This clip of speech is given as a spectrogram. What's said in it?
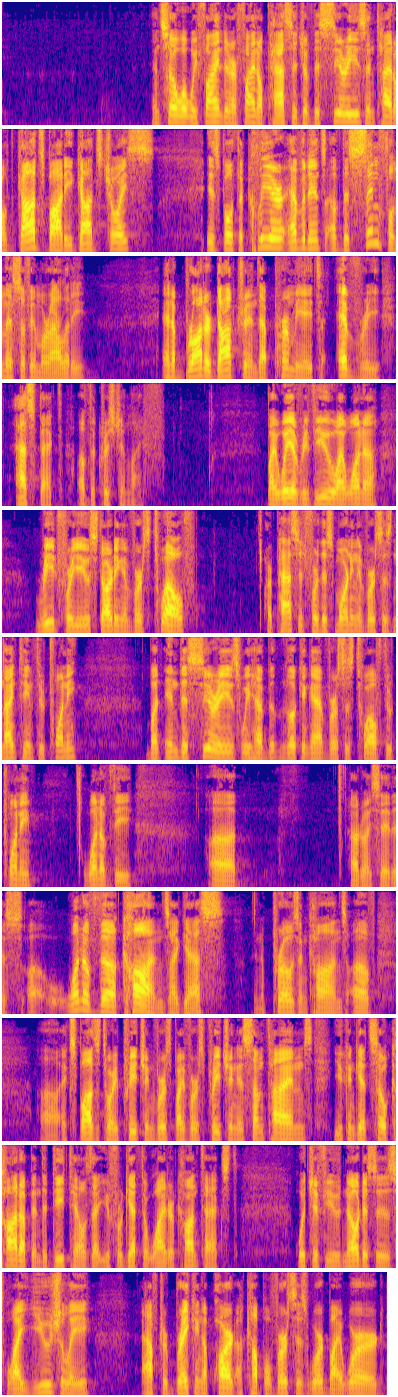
And so, what we find in our final passage of this series entitled God's Body, God's Choice, is both a clear evidence of the sinfulness of immorality and a broader doctrine that permeates every aspect of the Christian life. By way of review, I want to read for you, starting in verse 12, our passage for this morning in verses 19 through 20. But in this series, we have been looking at verses 12 through 20. One of the, uh, how do I say this? Uh, one of the cons, I guess, and the pros and cons of uh, expository preaching, verse by verse preaching, is sometimes you can get so caught up in the details that you forget the wider context, which, if you notice, is why usually after breaking apart a couple verses word by word,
